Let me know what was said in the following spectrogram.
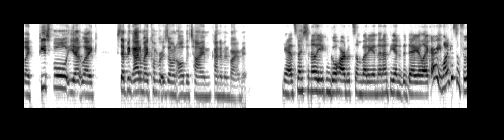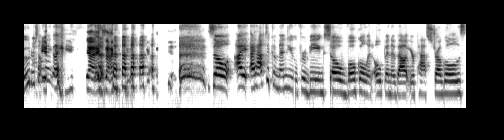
like peaceful yet like stepping out of my comfort zone all the time kind of environment yeah it's nice to know that you can go hard with somebody and then at the end of the day you're like all right you want to get some food or something yeah. like yeah exactly so I, I have to commend you for being so vocal and open about your past struggles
